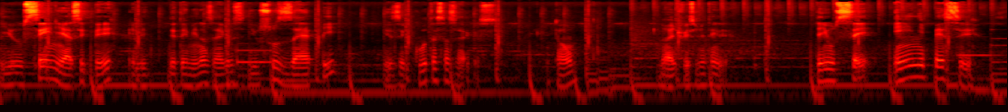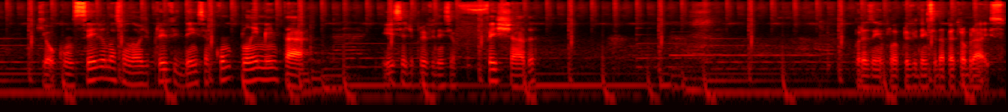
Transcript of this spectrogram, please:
e o CNSP ele determina as regras e o SUSEP executa essas regras. Então, não é difícil de entender. Tem o CNPC, que é o Conselho Nacional de Previdência Complementar. Esse é de previdência fechada. Por exemplo, a previdência da Petrobras.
